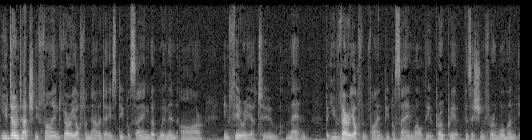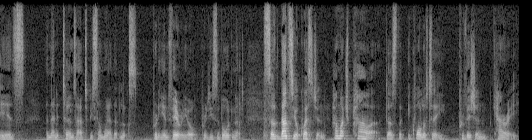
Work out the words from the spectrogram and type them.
You don't actually find very often nowadays people saying that women are inferior to men, but you very often find people saying, well, the appropriate position for a woman is, and then it turns out to be somewhere that looks pretty inferior or pretty subordinate. So that's your question. How much power does the equality provision carry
